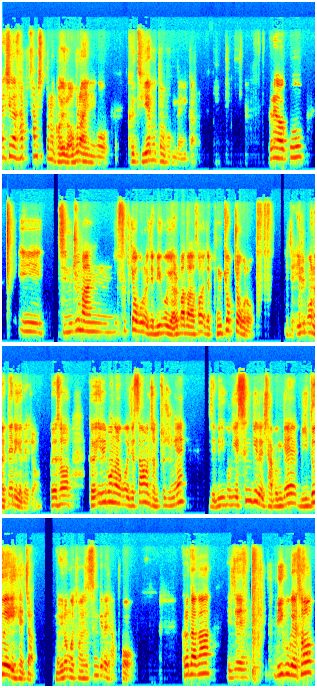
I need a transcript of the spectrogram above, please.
1시간 30분은 거의 러브라인이고 그 뒤에부터 보면 되니까. 그래갖고 이 진주만 습격으로 이제 미국이 열받아서 이제 본격적으로 이제 일본을 때리게 되죠. 그래서 그 일본하고 이제 싸운 전투 중에 이제 미국이 승기를 잡은 게 미드웨이 해전 뭐 이런 걸 통해서 승기를 잡고 그러다가 이제 미국에서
